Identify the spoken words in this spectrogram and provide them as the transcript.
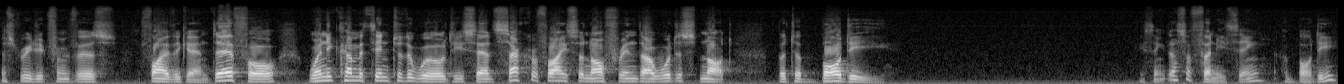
let's read it from verse 5 again. Therefore, when he cometh into the world, he said, Sacrifice and offering thou wouldest not, but a body. You think that's a funny thing, a body.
